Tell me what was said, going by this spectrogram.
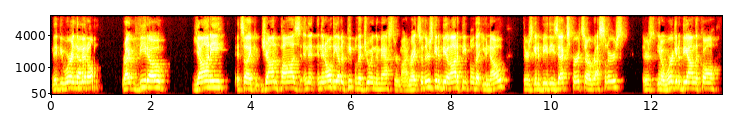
Maybe we're in the middle, right? Vito, Yianni. It's like John Paz, and then and then all the other people that join the mastermind, right? So there's going to be a lot of people that you know. There's going to be these experts, our wrestlers. There's, you know, we're going to be on the call.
